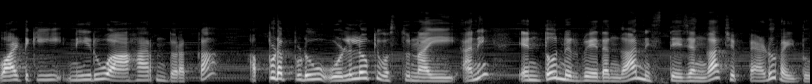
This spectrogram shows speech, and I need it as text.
వాటికి నీరు ఆహారం దొరక్క అప్పుడప్పుడు ఊళ్ళలోకి వస్తున్నాయి అని ఎంతో నిర్వేదంగా నిస్తేజంగా చెప్పాడు రైతు.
